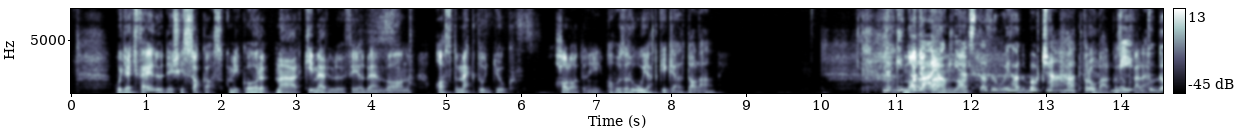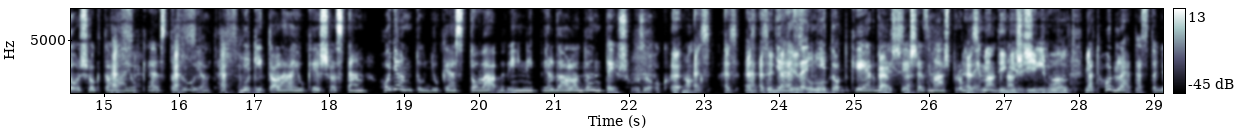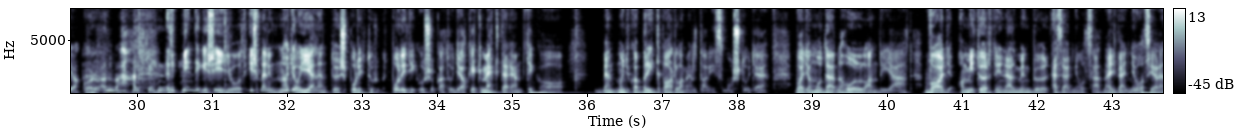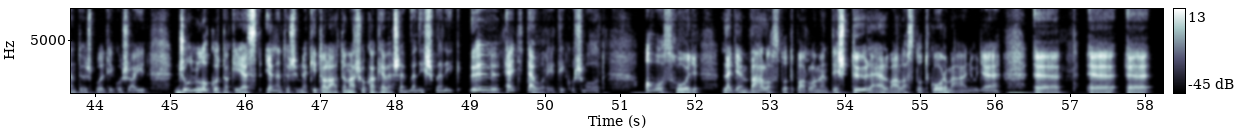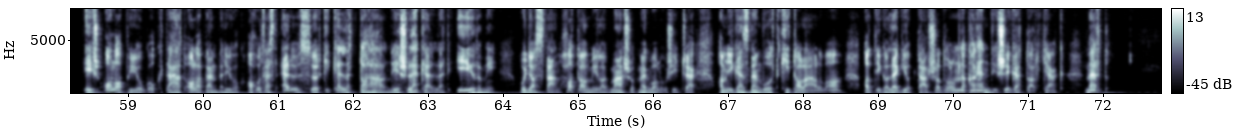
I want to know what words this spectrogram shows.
hogy egy fejlődési szakasz, amikor már kimerülő félben van, azt meg tudjuk haladni, ahhoz az újat ki kell találni. De ki találja ki ezt az újat? Bocsánat. Hát próbálkozok Mi, vele. tudósok találjuk persze, ezt az persze, újat? Persze, Mi kitaláljuk, és aztán hogyan tudjuk ezt tovább vinni például a döntéshozóknak? Ez, ez, ez, ez ugye egy ez egy dolog. nyitott kérdés, Persze. és ez más problémáknál ez mindig is, is így így volt. van. Mi... Hát hogy lehet ezt a gyakorlatba átvinni? Ez mindig is így volt. Ismerünk nagyon jelentős politikusokat, ugye, akik megteremtik a, mondjuk a brit parlamentarizmust, ugye, vagy a modern Hollandiát, vagy a mi történelmünkből 1848 jelentős politikusait. John Locke, aki ezt jelentőségnek kitalálta, már sokkal kevesebben ismerik. Ő egy teorétikus volt. Ahhoz, hogy legyen választott parlament, és tőle elválasztott kormány, ugye, ö, ö, ö, és alapjogok, tehát alapemberi jogok, ahhoz ezt először ki kellett találni, és le kellett írni, hogy aztán hatalmilag mások megvalósítsák. Amíg ez nem volt kitalálva, addig a legjobb társadalomnak a rendiséget tartják. Mert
